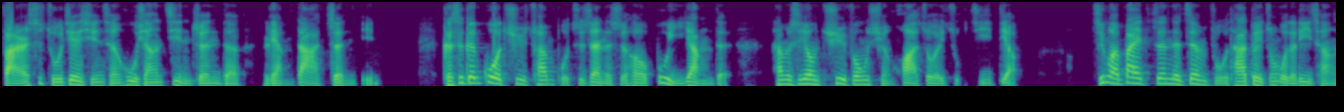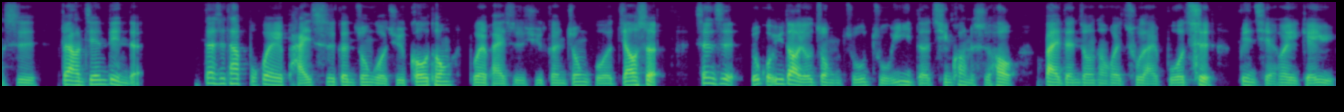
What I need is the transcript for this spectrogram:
反而是逐渐形成互相竞争的两大阵营。可是跟过去川普执政的时候不一样的，他们是用去风险化作为主基调。尽管拜登的政府他对中国的立场是非常坚定的。但是他不会排斥跟中国去沟通，不会排斥去跟中国交涉，甚至如果遇到有种族主义的情况的时候，拜登总统会出来驳斥，并且会给予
